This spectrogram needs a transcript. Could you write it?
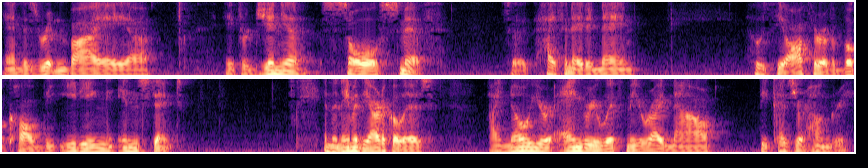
and is written by a, uh, a Virginia Sole-Smith. It's a hyphenated name, who's the author of a book called The Eating Instinct. And the name of the article is I Know You're Angry with Me Right Now Because You're Hungry.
